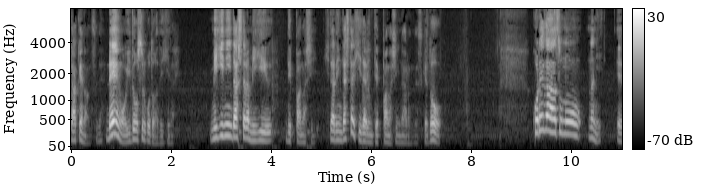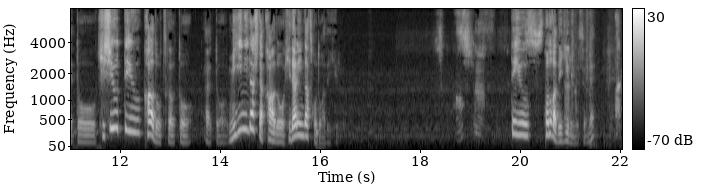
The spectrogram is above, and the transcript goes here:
だけなんですね。レーンを移動することができない。右に出したら右出っ放し、左に出したら左に出っ放しになるんですけど、これが、その、何？えっ、と、奇襲っていうカードを使うと、えっ、と、右に出したカードを左に出すことができる。うん。っていうことができるんですよねは。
